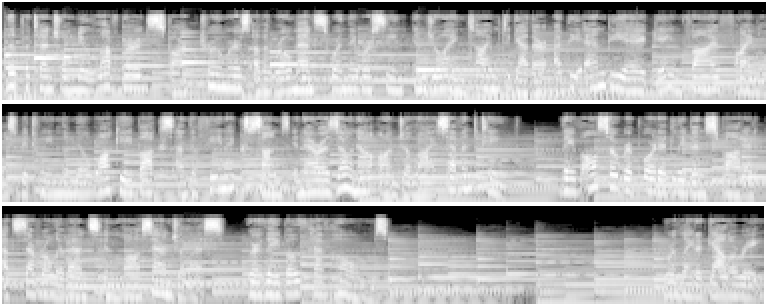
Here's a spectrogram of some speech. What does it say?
The potential new lovebirds sparked rumors of a romance when they were seen enjoying time together at the NBA Game 5 Finals between the Milwaukee Bucks and the Phoenix Suns in Arizona on July 17. They've also reportedly been spotted at several events in Los Angeles, where they both have homes. Related Gallery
